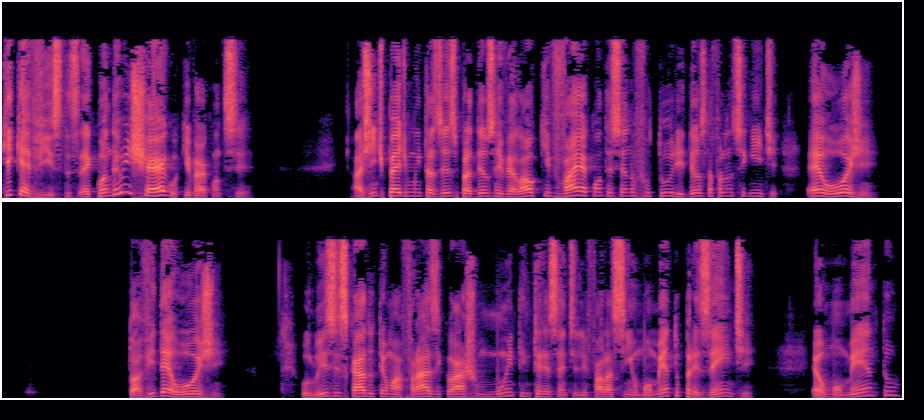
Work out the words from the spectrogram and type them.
que, que é vistas? É quando eu enxergo o que vai acontecer. A gente pede muitas vezes para Deus revelar o que vai acontecer no futuro. E Deus está falando o seguinte: é hoje. Tua vida é hoje. O Luiz Escado tem uma frase que eu acho muito interessante. Ele fala assim: o momento presente é o momento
